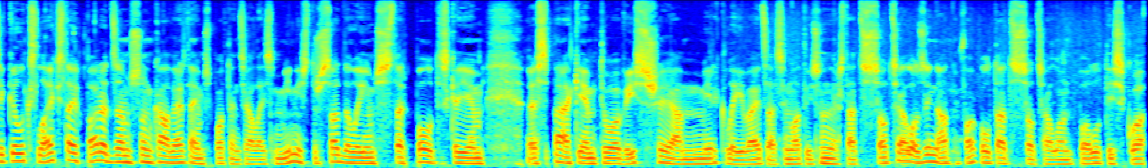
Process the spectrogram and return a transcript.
cik ilgs laiks tai paredzams un kā vērtējams potenciālais ministru sadalījums starp politiskajiem eh, spēkiem. To visu šajā mirklī vaicāsim Latvijas Universitātes sociālo zinātņu zinātņu fakultātes sociālo un politisko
